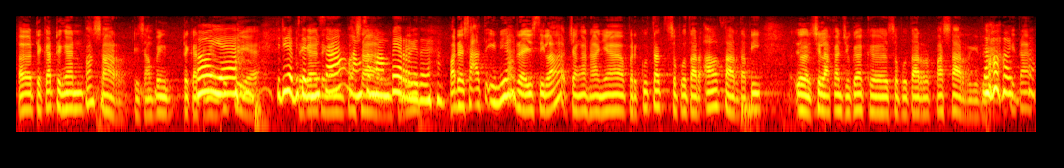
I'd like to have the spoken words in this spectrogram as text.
eh, dekat dengan pasar, di samping dekat Oh, dengan iya. tugu ya. Jadi habis dari Dekat misa, dengan langsung mampir Jadi, gitu. Pada saat ini ada istilah jangan hanya berkutat seputar altar, tapi silakan juga ke seputar pasar gitu. Oh, Kita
